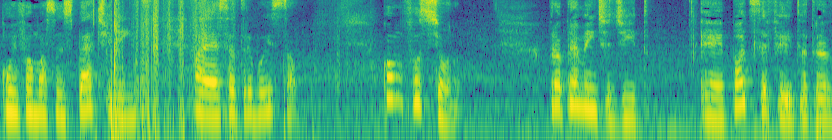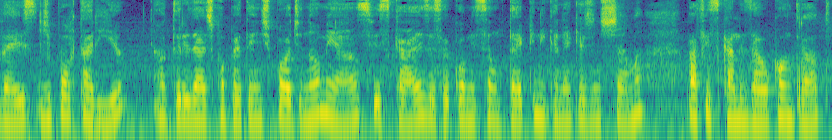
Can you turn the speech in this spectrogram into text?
com informações pertinentes a essa atribuição. Como funciona? Propriamente dito, é, pode ser feito através de portaria. A autoridade competente pode nomear os fiscais, essa comissão técnica né, que a gente chama, para fiscalizar o contrato.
